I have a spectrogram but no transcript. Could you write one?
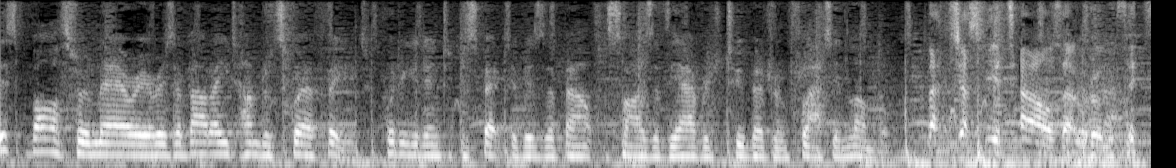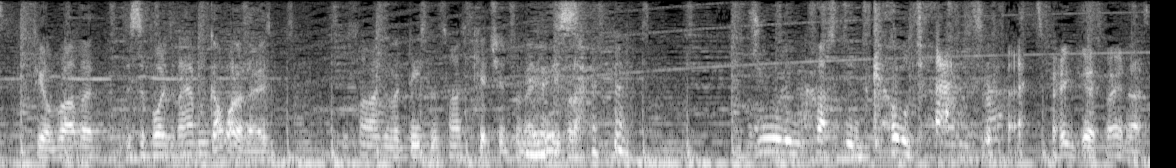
This bathroom area is about 800 square feet. Putting it into perspective is about the size of the average two-bedroom flat in London. That's just for your towels, that room. I feel rather disappointed I haven't got one of those. The size of a decent-sized kitchen for me. Jewel-encrusted gold tabs. That's very good, very nice.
